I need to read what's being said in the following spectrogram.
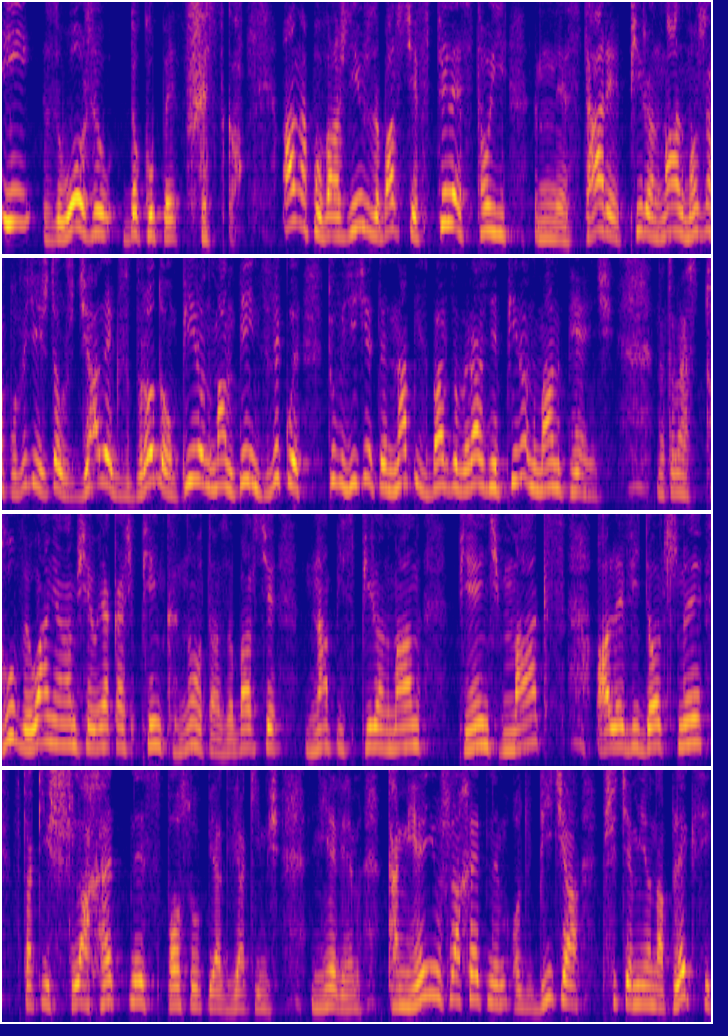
i złożył do kupy wszystko. A na poważnie już zobaczcie, w tyle stoi mm, stary Piron Man, można powiedzieć, że to już dziadek z brodą, Piron Man 5 zwykły. Tu widzicie ten napis bardzo wyraźnie, Piron Man 5. Natomiast tu wyłania nam się jakaś pięknota. Zobaczcie, napis Piron Man 5 Max, ale widoczny w taki szlachetny sposób, jak w jakimś, nie wiem, kamieniu szlachetnym, odbicia, przyciemniona pleksji.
